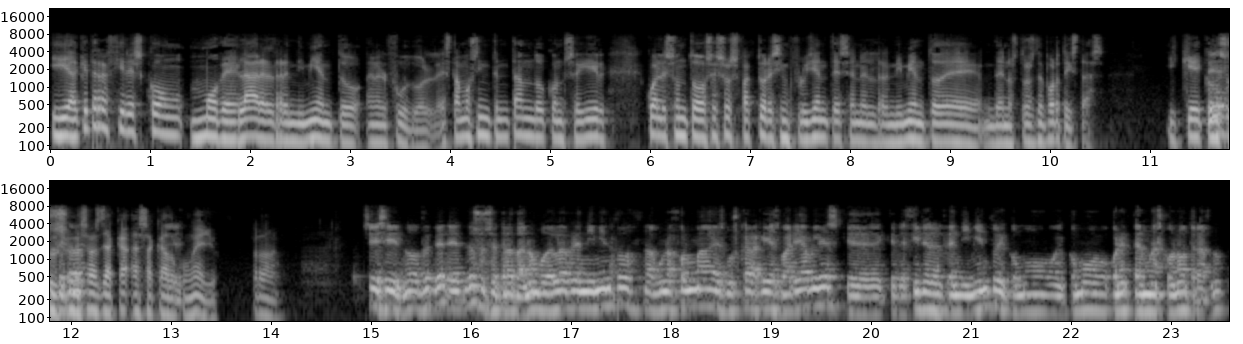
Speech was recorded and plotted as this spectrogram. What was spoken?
¿Y a qué te refieres con modelar el rendimiento en el fútbol? Estamos intentando conseguir cuáles son todos esos factores influyentes en el rendimiento de, de nuestros deportistas. ¿Y qué conclusiones has, has, sacado sí. con ello? Perdona. Sí, sí, no, de, de, eso se trata, ¿no? Modelar el rendimiento, de alguna forma, es buscar aquellas variables que, que definen el rendimiento y cómo, y cómo conectan unas con otras, ¿no?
